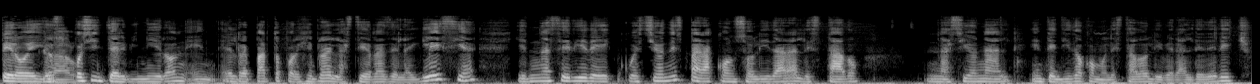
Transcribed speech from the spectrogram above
pero ellos pues intervinieron en el reparto, por ejemplo, de las tierras de la Iglesia y en una serie de cuestiones para consolidar al Estado nacional, entendido como el Estado liberal de derecho.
